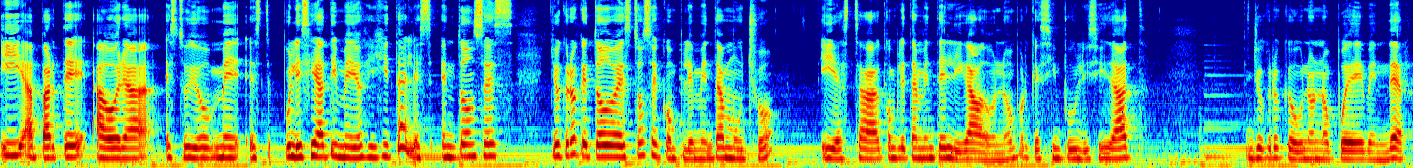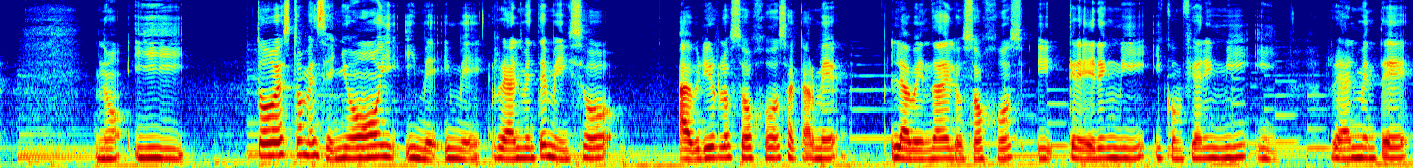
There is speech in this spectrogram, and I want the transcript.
Y aparte ahora estudio este, publicidad y medios digitales. Entonces yo creo que todo esto se complementa mucho y está completamente ligado, ¿no? Porque sin publicidad yo creo que uno no puede vender, ¿no? Y todo esto me enseñó y, me, y me realmente me hizo abrir los ojos, sacarme la venda de los ojos y creer en mí y confiar en mí y realmente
